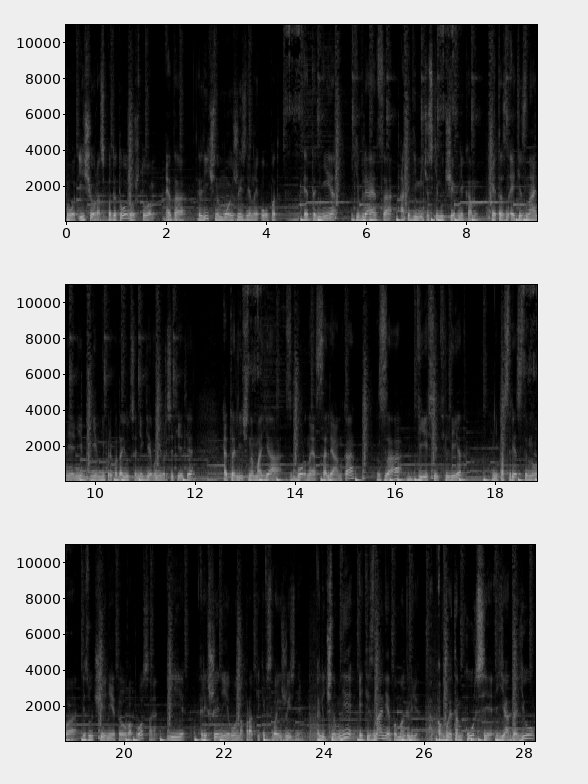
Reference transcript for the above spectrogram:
Вот. Еще раз подытожу, что это лично мой жизненный опыт. Это не является академическим учебником. Это, эти знания не, не, не преподаются нигде в университете. Это лично моя сборная солянка за 10 лет непосредственного изучения этого вопроса и решения его на практике в своей жизни. Лично мне эти знания помогли. В этом курсе я даю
